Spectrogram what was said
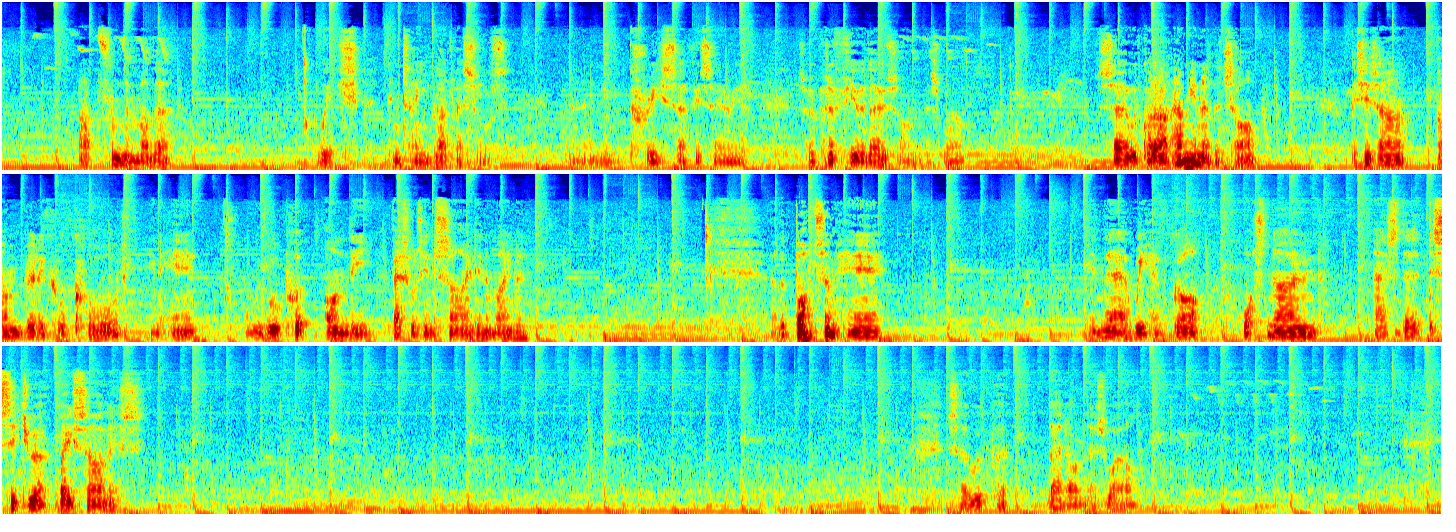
up from the mother, which contain blood vessels uh, and increase surface area. So we put a few of those on as well. So we've got our amnion at the top. This is our umbilical cord in here, and we will put on the vessels inside in a moment the bottom here in there we have got what's known as the decidua basalis. So we'll put that on as well.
